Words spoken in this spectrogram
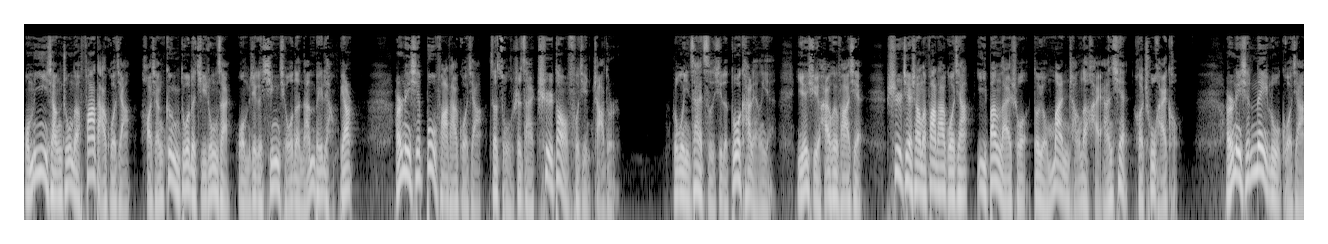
我们印象中的发达国家好像更多的集中在我们这个星球的南北两边而那些不发达国家则总是在赤道附近扎堆儿。如果你再仔细的多看两眼，也许还会发现，世界上的发达国家一般来说都有漫长的海岸线和出海口，而那些内陆国家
